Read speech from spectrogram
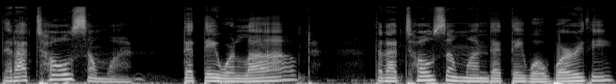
That I told someone that they were loved, that I told someone that they were worthy,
